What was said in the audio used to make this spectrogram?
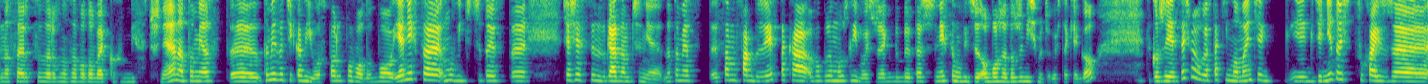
na sercu, zarówno zawodowo, jak i hobbystycznie. Natomiast to mnie zaciekawiło z paru powodów, bo ja nie chcę mówić, czy to jest, czy ja się z tym zgadzam, czy nie. Natomiast sam fakt, że jest taka w ogóle możliwość, że jak gdyby też, nie chcę mówić, że o Boże, dożyliśmy czegoś takiego, tylko że jesteśmy w ogóle w takim momencie, gdzie nie dość, słuchaj, że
